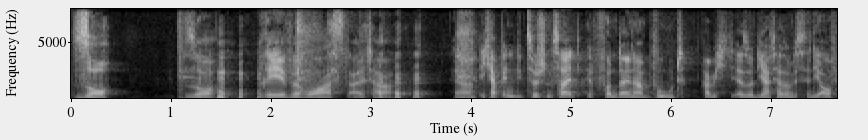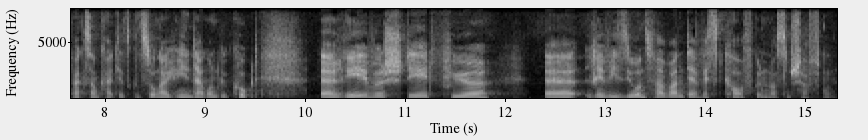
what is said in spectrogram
So. So, Rewe Horst, Alter. Ja, ich habe in die Zwischenzeit von deiner Wut, habe ich, also die hat ja so ein bisschen die Aufmerksamkeit jetzt gezogen, habe ich im Hintergrund geguckt. Äh, Rewe steht für äh, Revisionsverband der Westkaufgenossenschaften.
